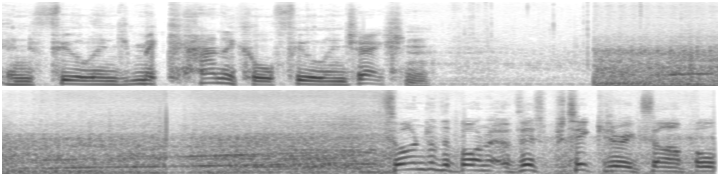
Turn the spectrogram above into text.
in fuel in mechanical fuel injection. So under the bonnet of this particular example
